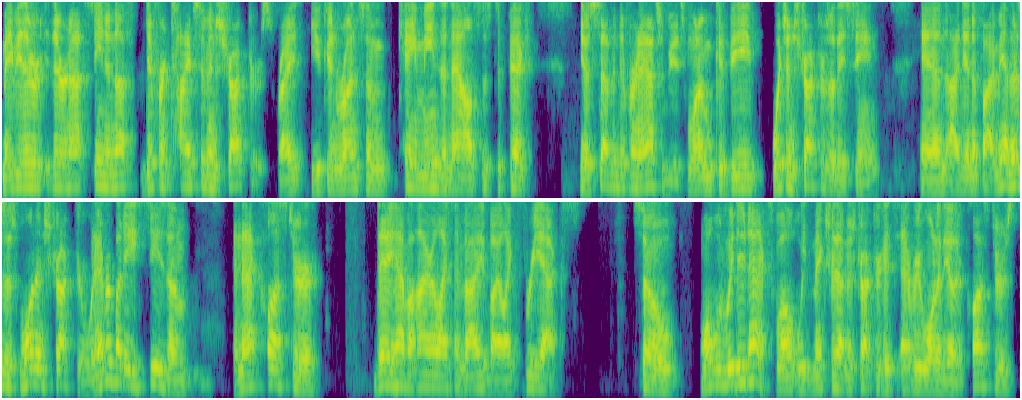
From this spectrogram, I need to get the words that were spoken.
maybe they're they're not seeing enough different types of instructors. Right? You can run some k means analysis to pick you know seven different attributes. One of them could be which instructors are they seeing, and identify. Man, there's this one instructor. When everybody sees them in that cluster, they have a higher lifetime value by like 3x. So what would we do next? Well, we'd make sure that instructor hits every one of the other clusters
